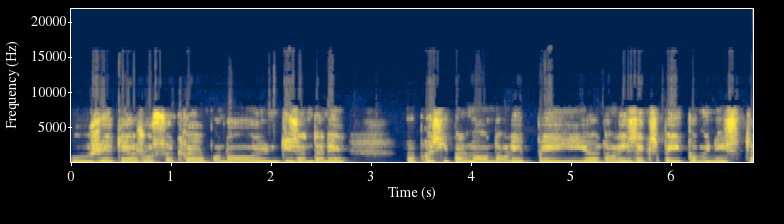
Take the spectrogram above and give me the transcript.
où j'ai été agent secret pendant une dizaine d'années, euh, principalement dans les pays, euh, dans les ex-pays communistes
